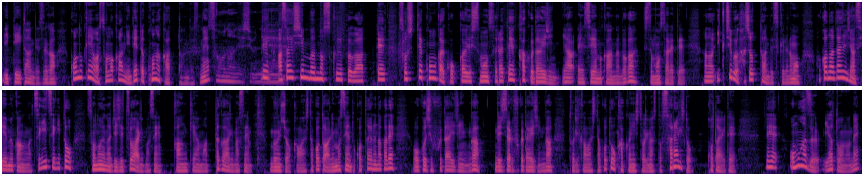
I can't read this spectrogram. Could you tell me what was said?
言っていたんですが、この件はその間に出てこなかったんですね。そうなんですよね。で朝日新聞のスクープがあってそして今回国会で質問されて各大臣やえー政務官などが質問されてあの一部はしょったんですけれども他の大臣や政務官が次々とそのような事実はありません関係は全くありません文書を交わしたことはありませんと答える中で大越副大臣がデジタル副大臣が取り交わしたことを確認しておりますとさらりと答えてで思わず野党のね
